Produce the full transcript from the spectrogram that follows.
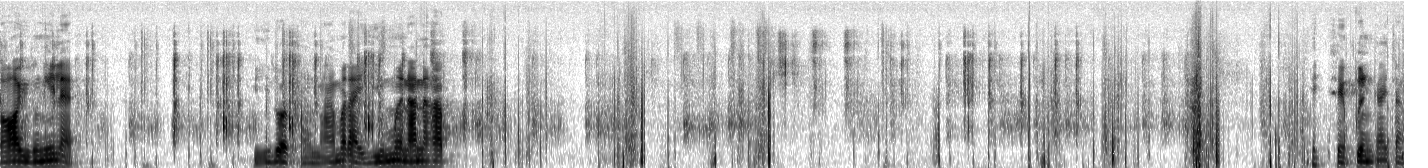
รออยู่ตรงนี้แหละมีรวดผ่านมาเมื่อไหร่ยิงเมื่อนั้นนะครับเสียงปืนใกล้จัง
